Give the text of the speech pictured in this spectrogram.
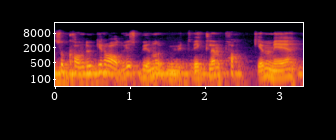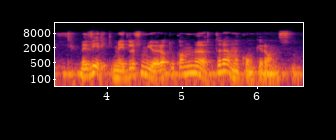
Så kan du gradvis begynne å utvikle en pakke med, med virkemidler som gjør at du kan møte denne konkurransen.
